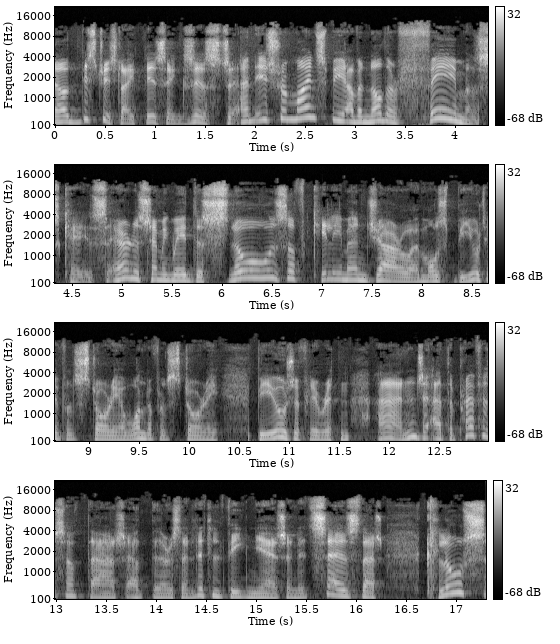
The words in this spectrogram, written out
Now, mysteries like this exist, and it reminds me of another famous case. Ernest Hemingway, The Snows of Kilimanjaro, a most beautiful story, a wonderful story, beautifully written. And at the preface of that, there's a little vignette, and it says that close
